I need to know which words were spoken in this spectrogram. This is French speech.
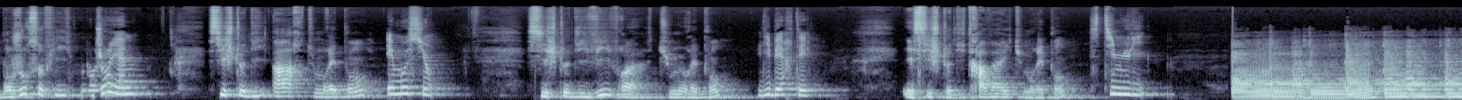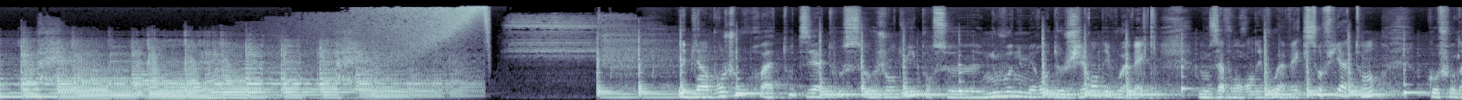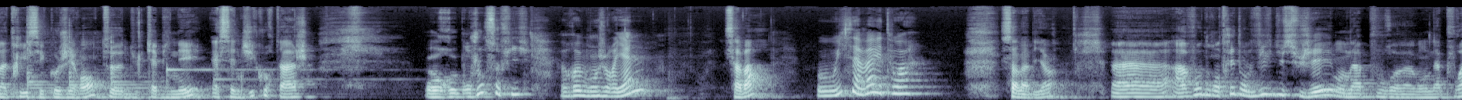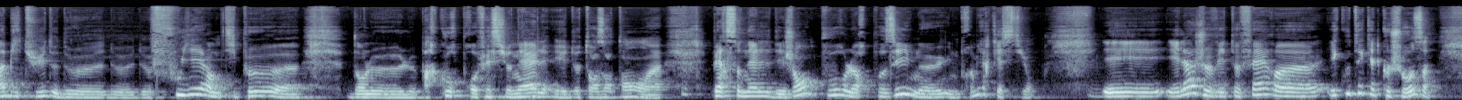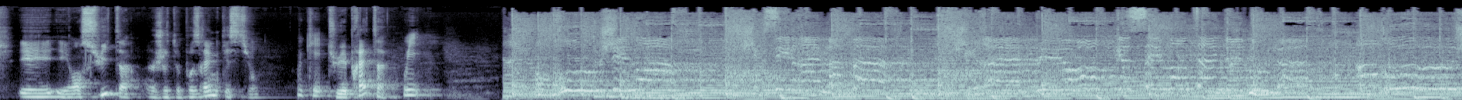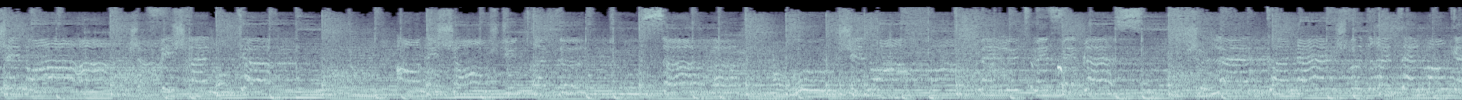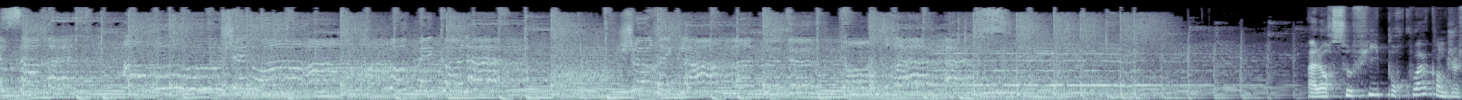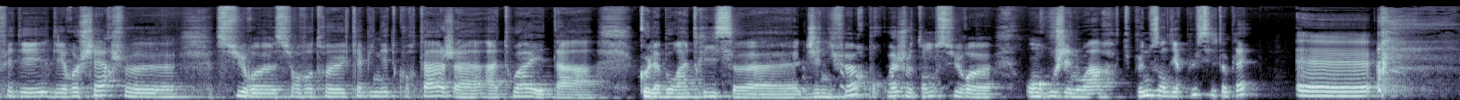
Bonjour Sophie. Bonjour Yann. Si je te dis art, tu me réponds Émotion. Si je te dis vivre, tu me réponds Liberté. Et si je te dis travail, tu me réponds Stimuli. Eh bien, bonjour à toutes et à tous. Aujourd'hui, pour ce nouveau numéro de J'ai rendez-vous avec, nous avons rendez-vous avec Sophie Hatton, cofondatrice et co-gérante du cabinet SNJ Courtage. Rebonjour Sophie. Rebonjour Yann. Ça va? Oui, ça va et toi? Ça va bien. Euh, avant de rentrer dans le vif du sujet, on a pour, euh, on a pour habitude de, de, de, fouiller un petit peu euh, dans le, le, parcours professionnel et de temps en temps euh, personnel des gens pour leur poser une, une première question. Et, et, là, je vais te faire euh, écouter quelque chose et, et, ensuite, je te poserai une question. Ok. Tu es prête? Oui. En rouge et noir, Alors Sophie, pourquoi quand je fais des, recherches euh, sur, euh, sur votre cabinet de courtage à, toi et ta collaboratrice euh, Jennifer, pourquoi je tombe sur En rouge et noir? Tu peux nous en dire plus s'il te plaît?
